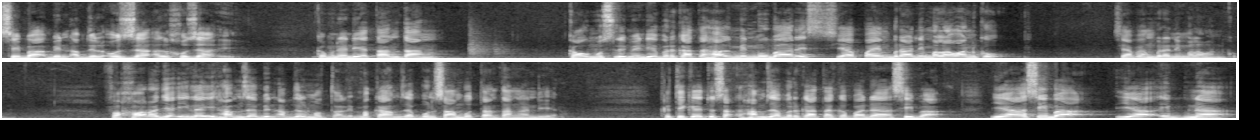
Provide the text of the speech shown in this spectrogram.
Siba bin Abdul Uzza Al-Khuzai. Kemudian dia tantang kaum muslimin. Dia berkata, Hal min mubaris. Siapa yang berani melawanku? Siapa yang berani melawanku? Fakharaja ilai Hamzah bin Abdul Muttalib. Maka Hamzah pun sambut tantangan dia. Ketika itu Hamzah berkata kepada Siba, Ya Siba, ya ibna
